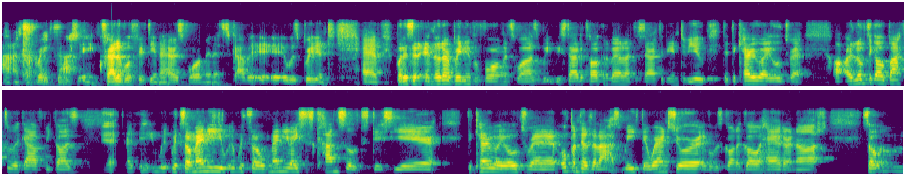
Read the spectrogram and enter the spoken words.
and can break that incredible 15 hours four minutes Gav it, it, it was brilliant. Um, but it's a, another brilliant performance was we, we started talking about it at the start of the interview that the Kerryway Ultra. I, I'd love to go back to it Gav because Yeah. uh, with, with so many with so many races cancelled this year the Kerryway Ultra up until the last week they weren't sure if it was going to go ahead or not so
